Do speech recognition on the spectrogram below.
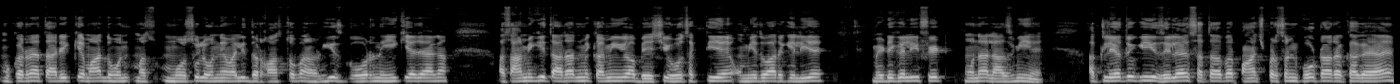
मुकर तारीख के बाद मौसू होने वाली दरख्वास्तों पर हरगिज़ गौर नहीं किया जाएगा। असामी की तादाद में कमी या बेशी हो सकती है। उम्मीदवार के लिए मेडिकली फ़िट होना लाजमी है। अकलीतों की ज़िले सतह पर पाँच परसेंट कोटा रखा गया है।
